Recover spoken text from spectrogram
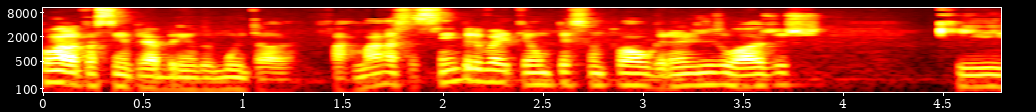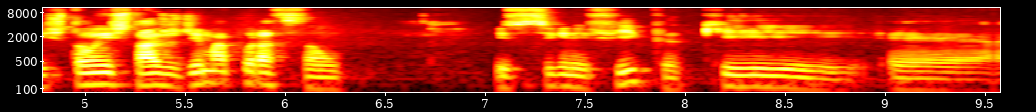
Como ela está sempre abrindo muita farmácia, sempre vai ter um percentual grande de lojas que estão em estágio de maturação. Isso significa que é,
